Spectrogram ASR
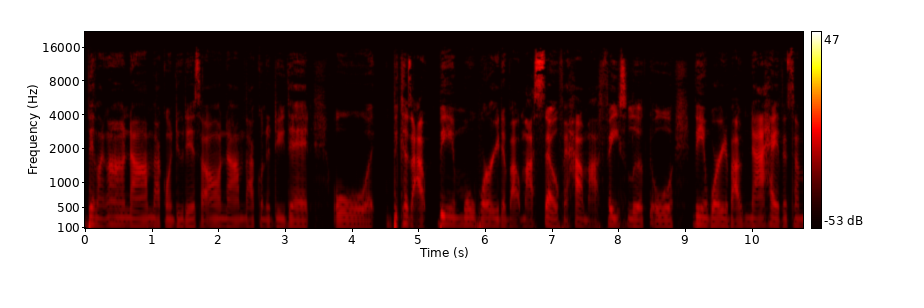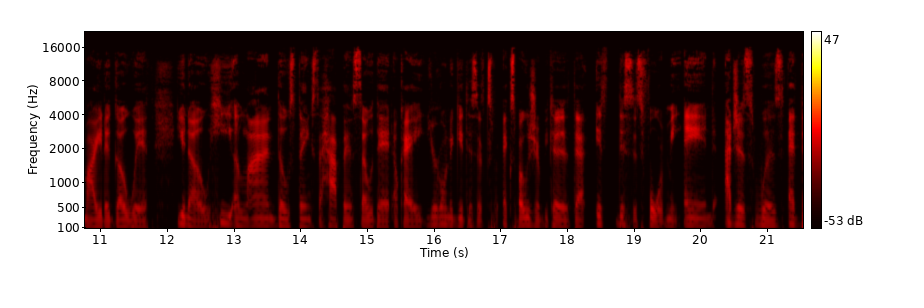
been like, oh no, I'm not going to do this, or oh no, I'm not going to do that, or because I being more worried about myself and how my face looked, or being worried about not having somebody to go with. You know, he aligned those things to happen so that okay, you're going to get this ex- exposure because that it's this is for me, and I just was at that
